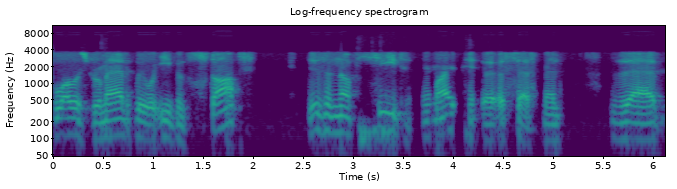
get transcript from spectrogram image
slows dramatically or even stops, there's enough heat, in my uh, assessment, that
